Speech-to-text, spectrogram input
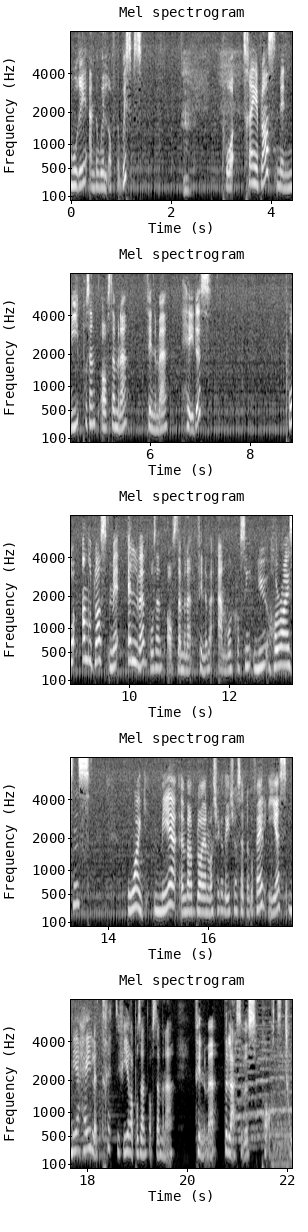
Ori and the Will of the Wisps. På tredjeplass med 9 av stemmene finner vi Hades. På andreplass med 11 av stemmene finner vi Animal Crossing New Horizons. Og med bare blå gjennom å sjekke at jeg ikke har sett noe feil. Yes, med hele 34 av stemmene finner vi The Last of Us Part 2.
